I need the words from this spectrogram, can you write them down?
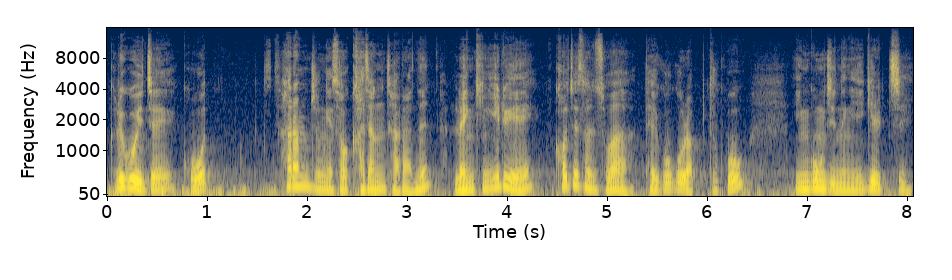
그리고 이제 곧 사람 중에서 가장 잘하는 랭킹 1위의 커제 선수와 대국을 앞두고 인공지능이 이길지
